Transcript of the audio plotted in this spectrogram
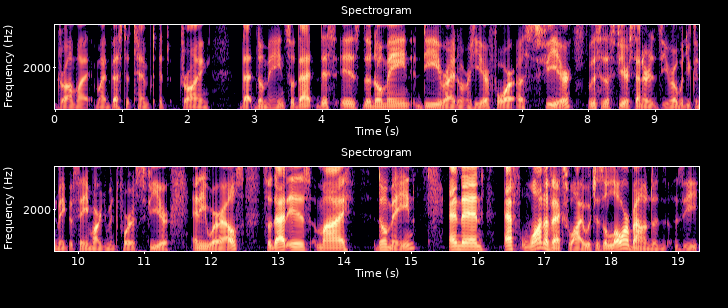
draw my, my best attempt at drawing that domain. So that this is the domain D right over here for a sphere. Well, this is a sphere centered at 0, but you can make the same argument for a sphere anywhere else. So that is my domain. And then f1 of xy, which is a lower bound of z,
